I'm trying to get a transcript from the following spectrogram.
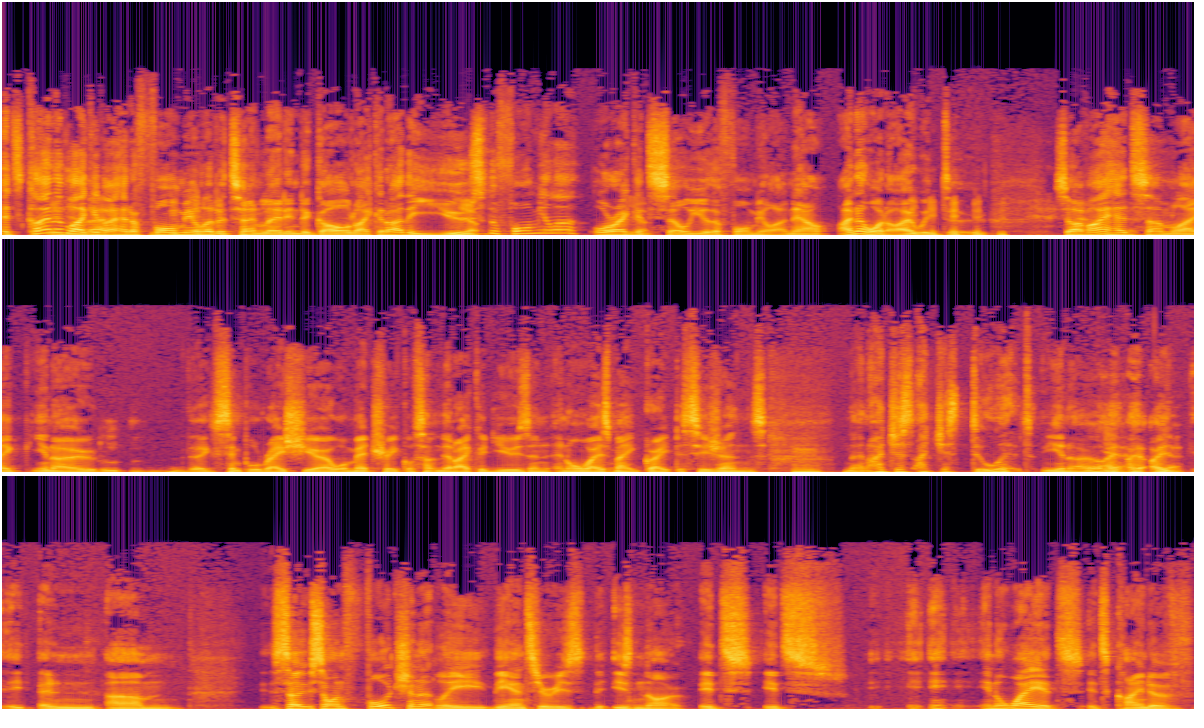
it's kind of like if I had a formula to turn lead into gold, I could either use yep. the formula or I could yep. sell you the formula. Now, I know what I would do. So yeah, if I had yeah. some like you know the simple ratio or metric or something that I could use and, and always make great decisions, mm. then I just I just do it. You know, yeah, I, I, I it, and um, so so unfortunately the answer is is no. It's it's in a way it's it's kind of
